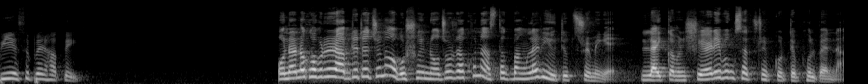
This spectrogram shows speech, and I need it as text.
বিএসএফের হাতে। অন্যান্য খবরের আপডেটের জন্য অবশ্যই নজর রাখুন আজ বাংলার ইউটিউব স্ট্রিমিংয়ে লাইক কমেন্ট শেয়ার এবং সাবস্ক্রাইব করতে ভুলবেন না।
